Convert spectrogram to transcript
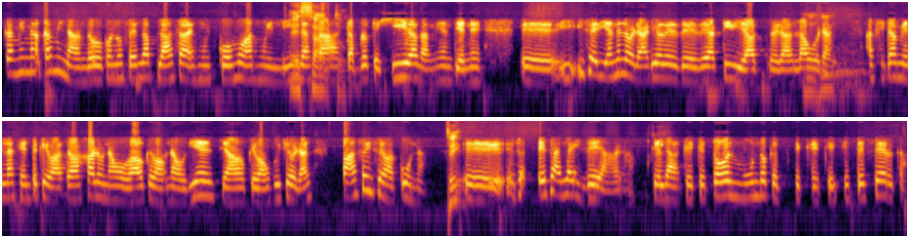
Camina, caminando, conocer la plaza, es muy cómoda, es muy linda, está, está protegida también, tiene eh, y, y sería en el horario de, de, de actividad ¿verdad? laboral. Así también la gente que va a trabajar, un abogado que va a una audiencia o que va a un juicio oral, pasa y se vacuna. Sí. Eh, esa, esa es la idea, ¿verdad? Que, la, que, que todo el mundo que, que, que- que esté cerca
